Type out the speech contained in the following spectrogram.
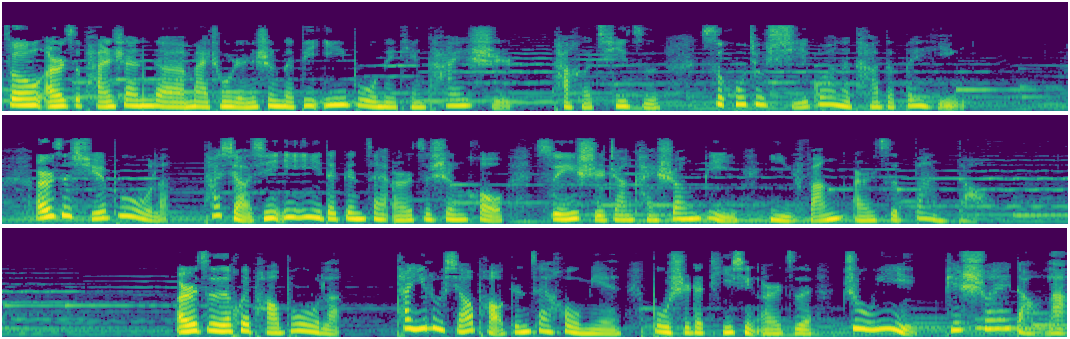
从儿子蹒跚的迈出人生的第一步那天开始，他和妻子似乎就习惯了他的背影。儿子学步了，他小心翼翼地跟在儿子身后，随时张开双臂，以防儿子绊倒。儿子会跑步了，他一路小跑跟在后面，不时地提醒儿子注意，别摔倒了。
